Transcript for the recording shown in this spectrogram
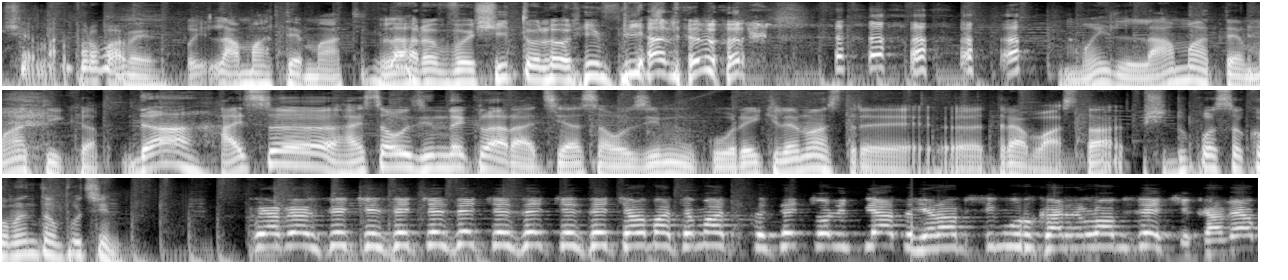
Cel mai probabil. Păi, la matematică. La răvășitul olimpiadelor. Măi, la matematică. Da. Hai să, hai să auzim declarația, să auzim cu urechile noastre uh, treaba asta și după să comentăm puțin. Păi aveam 10, 10, 10, 10, 10 la matematică, 10 olimpiadă. Eram singurul care luam 10, că aveam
